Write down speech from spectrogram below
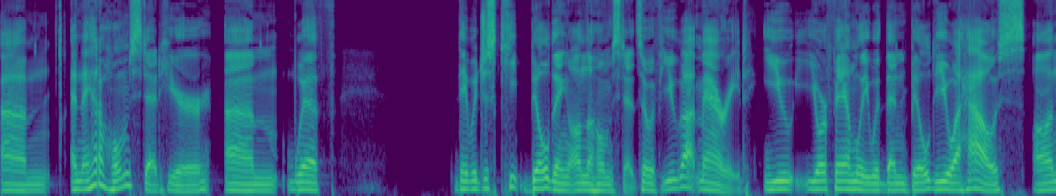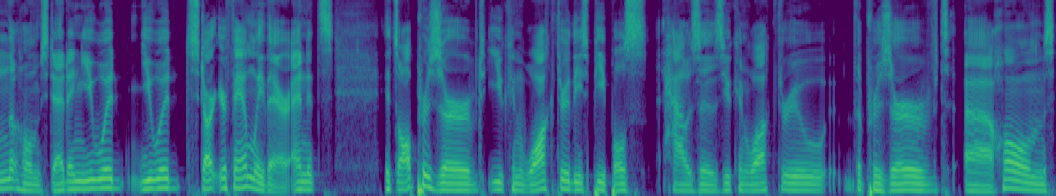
um, and they had a homestead here um, with they would just keep building on the homestead. So if you got married, you your family would then build you a house on the homestead and you would you would start your family there. And it's it's all preserved. You can walk through these people's houses. You can walk through the preserved uh, homes.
